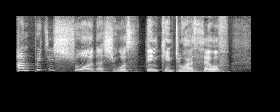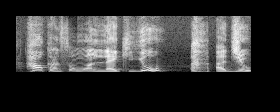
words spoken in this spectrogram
I'm pretty sure that she was thinking to herself, how can someone like you, a Jew,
